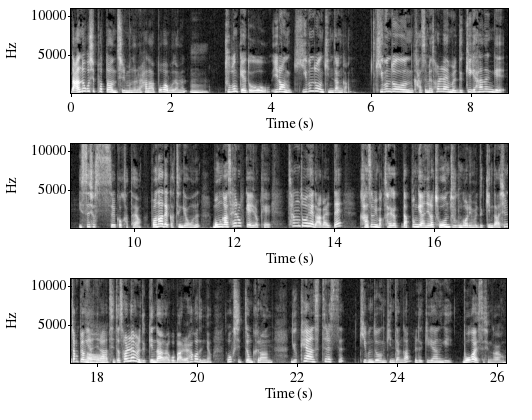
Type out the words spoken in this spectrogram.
나누고 싶었던 질문을 하나 뽑아보자면 음. 두 분께도 이런 기분 좋은 긴장감, 기분 좋은 가슴의 설렘을 느끼게 하는 게 있으셨을 것 같아요. 버나뎃 같은 경우는 뭔가 새롭게 이렇게 창조해 나갈 때 가슴이 막 자기가 나쁜 게 아니라 좋은 두근거림을 느낀다. 심장병이 어. 아니라 진짜 설렘을 느낀다라고 말을 하거든요. 혹시 좀 그런 유쾌한 스트레스, 기분 좋은 긴장감을 느끼게 하는 게 뭐가 있으신가요?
